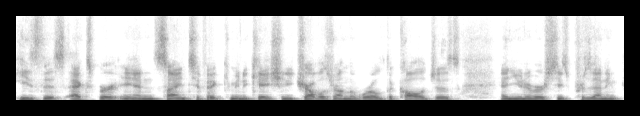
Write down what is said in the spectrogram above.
he's this expert in scientific communication. He travels around the world to colleges and universities presenting.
